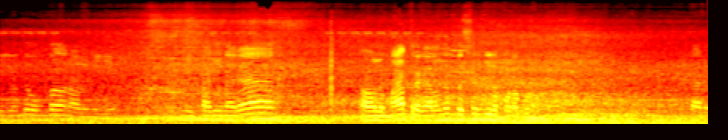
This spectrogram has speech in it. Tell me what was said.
இன்றைக்கி வந்து ஒன்பதாம் நாள் இன்றைக்கி இன்றைக்கி பார்த்தீங்கன்னாக்கா அவங்கள மாத்திரை கலந்து இப்போ சிரிஞ்சில் போட போகிறோம் சார்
